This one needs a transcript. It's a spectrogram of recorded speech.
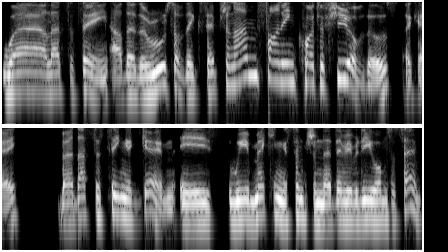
Well, that's the thing. Are they the rules of the exception? I'm finding quite a few of those. Okay. But that's the thing again, is we're making assumption that everybody wants the same.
